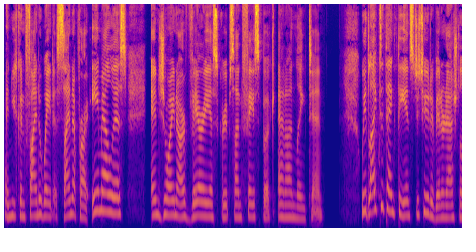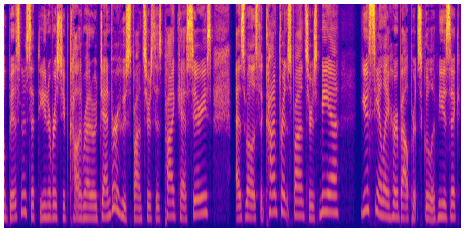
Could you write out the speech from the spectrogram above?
And you can find a way to sign up for our email list and join our various groups on Facebook and on LinkedIn. We'd like to thank the Institute of International Business at the University of Colorado, Denver, who sponsors this podcast series, as well as the conference sponsors MIA, UCLA Herb Alpert School of Music,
